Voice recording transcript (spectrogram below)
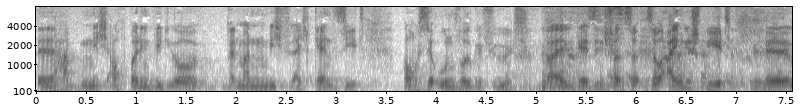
Äh, habe mich auch bei dem Video, wenn man mich vielleicht kennt, sieht, auch sehr unwohl gefühlt, weil wir sind schon so, so eingespielt. Äh,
